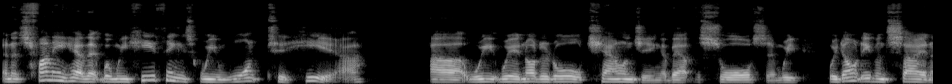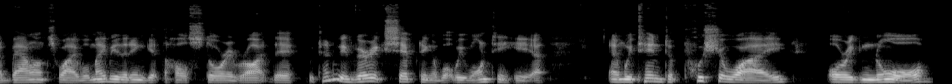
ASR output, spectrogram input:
And it's funny how that when we hear things we want to hear, uh, we, we're not at all challenging about the source and we, we don't even say in a balanced way, well, maybe they didn't get the whole story right there. We tend to be very accepting of what we want to hear, and we tend to push away or ignore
